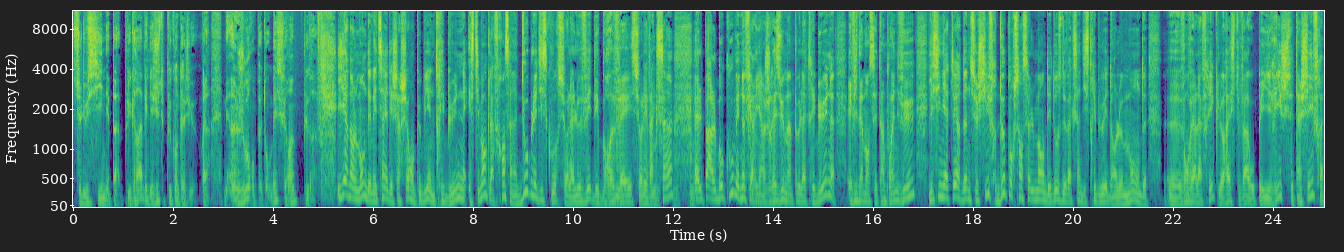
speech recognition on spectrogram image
celui-ci n'est pas plus grave, il est juste plus contagieux. Voilà. Mais un jour, on peut tomber sur un plus grave. Hier, dans le monde, des médecins et des chercheurs ont publié une tribune estimant que la France a un double discours sur la levée des brevets mmh. sur les vaccins. Mmh. Mmh. Elle parle beaucoup, mais ne fait rien. Je résume un peu la tribune. Évidemment, c'est un point de vue. Les signataires donnent ce chiffre. 2% seulement des doses de vaccins distribuées dans le monde euh, vont vers l'Afrique. Le reste va aux pays riches. C'est un chiffre.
